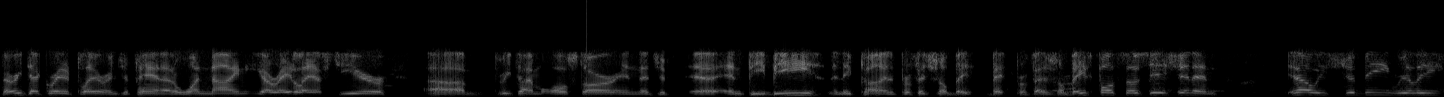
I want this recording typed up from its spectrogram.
very decorated player in Japan. Had a 1.9 ERA last year um, three-time All-Star in the uh, NPB, the Nippon Professional ba- Professional Baseball Association, and you know he should be really,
